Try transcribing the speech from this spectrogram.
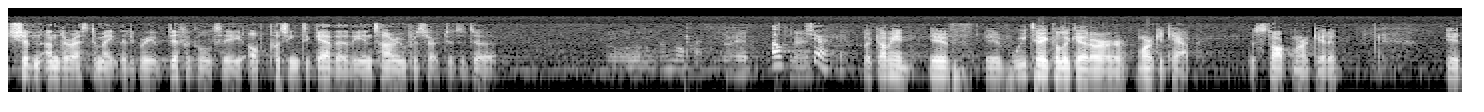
shouldn't underestimate the degree of difficulty of putting together the entire infrastructure to do it. One more question. Go ahead. Oh, sure. Look, I mean, if if we take a look at our market cap, the stock market, it it,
